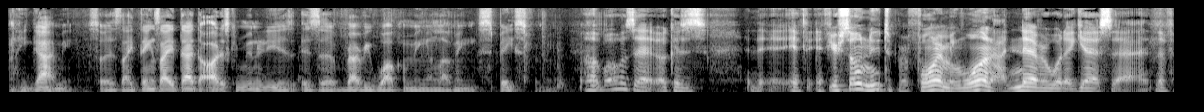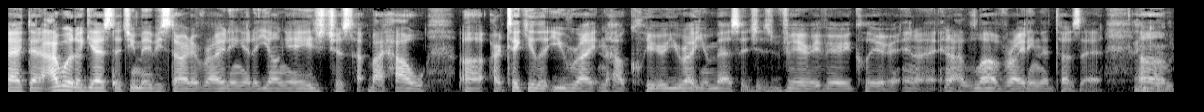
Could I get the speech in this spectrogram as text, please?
And he got me. So it's like things like that. The artist community is, is a very welcoming and loving space for me. Uh, what was that? Because if if you're so new to performing, one, I never would have guessed that. The fact that I would have guessed that you maybe started writing at a young age, just by how uh, articulate you write and how clear you write your message is very very clear, and I and I love writing that does that. Thank um, you.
